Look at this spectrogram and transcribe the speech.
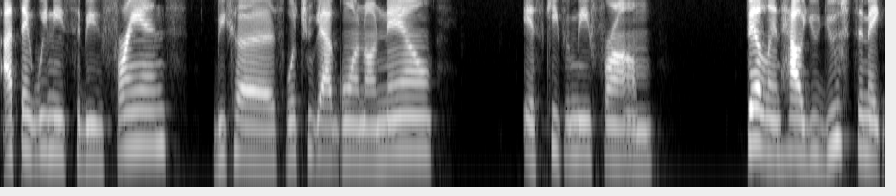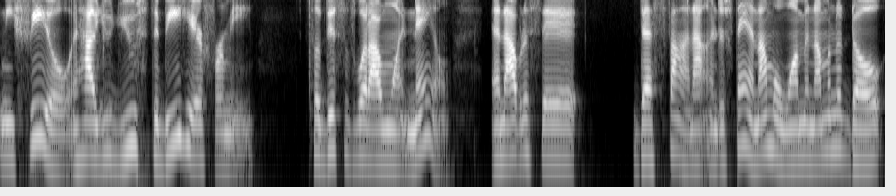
I think we need to be friends because what you got going on now is keeping me from feeling how you used to make me feel and how you used to be here for me. So this is what I want now." And I would have said, "That's fine. I understand. I'm a woman. I'm an adult."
